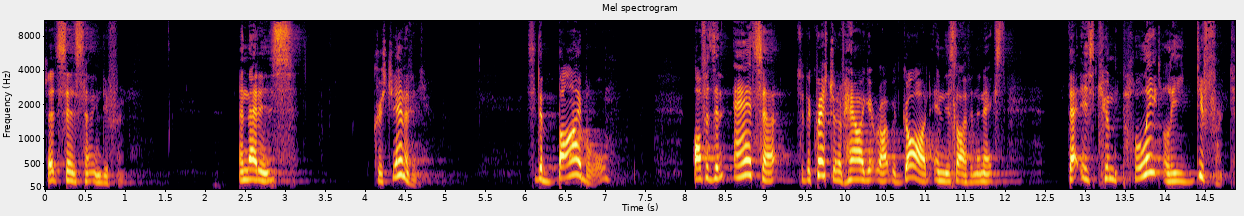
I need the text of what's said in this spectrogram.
that says something different. And that is Christianity. See, the Bible offers an answer to the question of how I get right with God in this life and the next that is completely different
